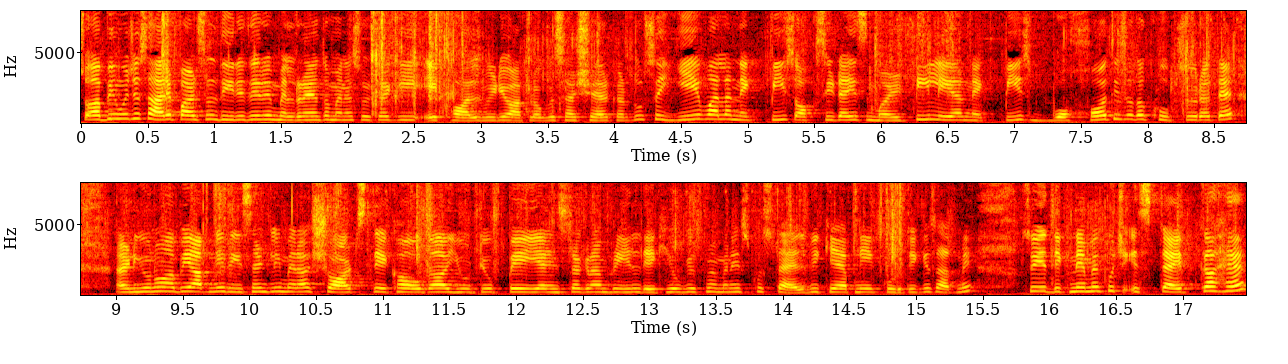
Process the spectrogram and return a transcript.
सो अभी मुझे सारे पार्सल धीरे धीरे मिल रहे हैं तो मैंने सोचा कि एक हॉल वीडियो आप लोगों के साथ शेयर कर दूँ। सो ये वाला neck piece oxidise multi layer neck piece बहुत ही ज़्यादा खूबसूरत है। एंड यू नो अभी आपने रिसेंटली मेरा शॉर्ट्स देखा होगा यूट्यूब पर या इंस्टाग्राम रील देखी होगी, उसमें मैंने इसको स्टाइल भी किया अपनी एक कुर्ती के साथ में। सो ये दिखने में कुछ इस टाइप का है।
